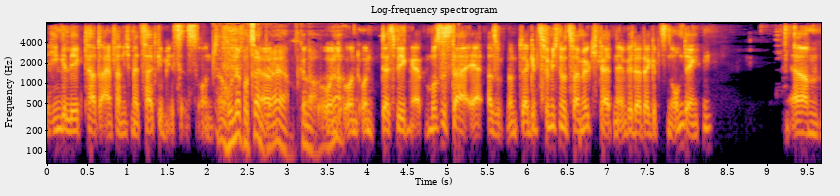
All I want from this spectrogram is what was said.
hingelegt hat, einfach nicht mehr zeitgemäß ist. Und, 100 Prozent, ähm, ja, ja, genau. Und, ja. und, und deswegen muss es da, also und da gibt es für mich nur zwei Möglichkeiten. Entweder da gibt es ein Umdenken ähm,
